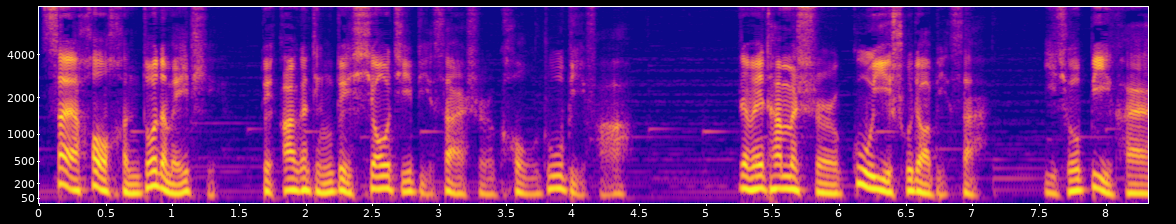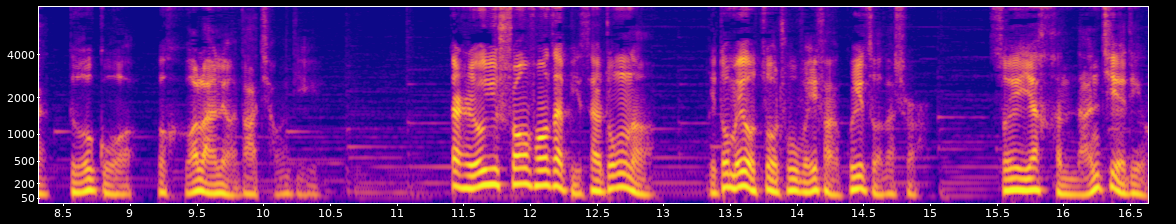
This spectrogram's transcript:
赛后，很多的媒体对阿根廷队消极比赛是口诛笔伐。认为他们是故意输掉比赛，以求避开德国和荷兰两大强敌。但是由于双方在比赛中呢，也都没有做出违反规则的事儿，所以也很难界定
